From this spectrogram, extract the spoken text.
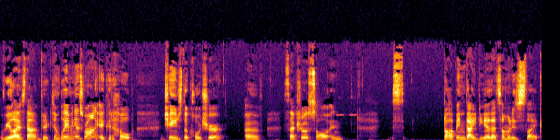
realized that victim blaming is wrong, it could help change the culture of sexual assault and stopping the idea that someone is like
